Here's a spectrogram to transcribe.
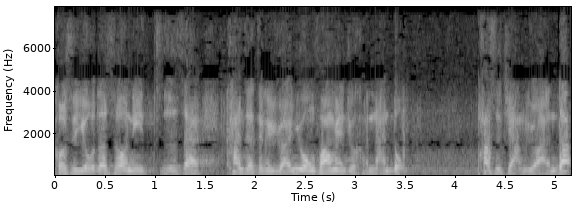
可是有的时候你只是在看着这个圆融方面就很难懂，他是讲圆的，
